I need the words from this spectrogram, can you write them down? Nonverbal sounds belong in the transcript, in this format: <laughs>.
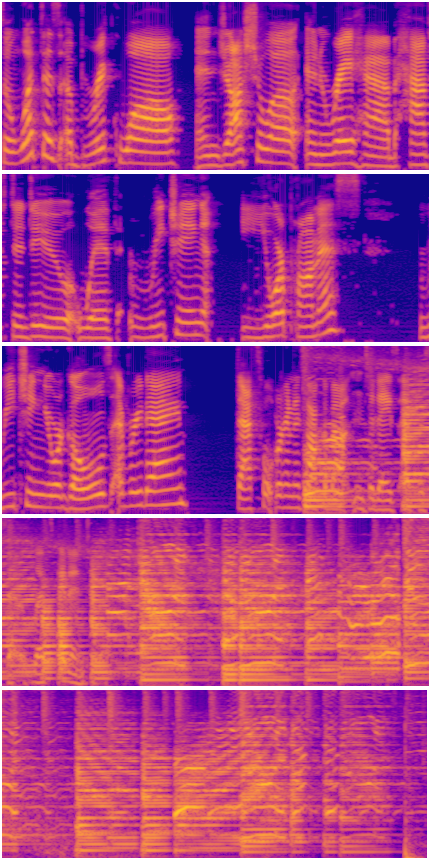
So, what does a brick wall and Joshua and Rahab have to do with reaching your promise, reaching your goals every day? That's what we're going to talk about in today's episode. Let's get into it.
